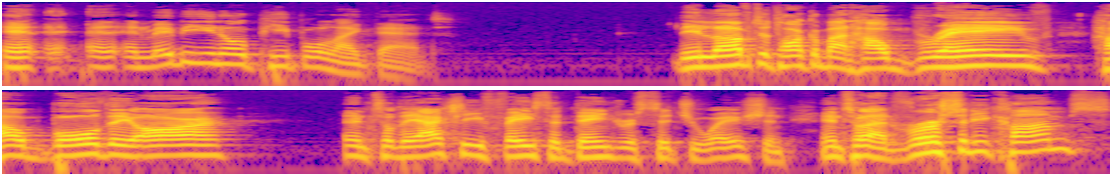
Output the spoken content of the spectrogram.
And, and, and maybe you know people like that. They love to talk about how brave, how bold they are until they actually face a dangerous situation, until adversity comes.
